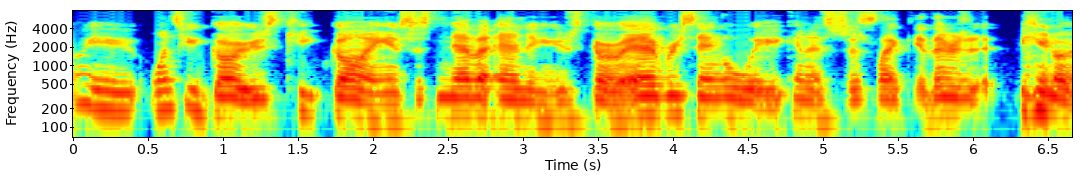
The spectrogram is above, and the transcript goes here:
oh, you once you go, you just keep going. It's just never ending. You just go every single week, and it's just like there's, you know,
